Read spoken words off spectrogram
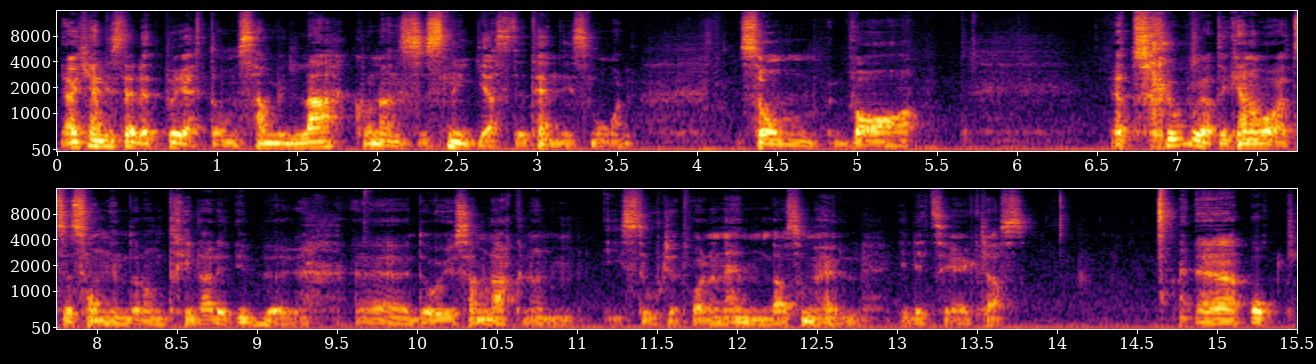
Jag kan istället berätta om Sami Lakonens snyggaste tennismål. Som var, jag tror att det kan ha varit säsongen då de trillade ur. Eh, då ju Sami Lakonen i stort sett var den enda som höll elitserieklass. Eh, och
